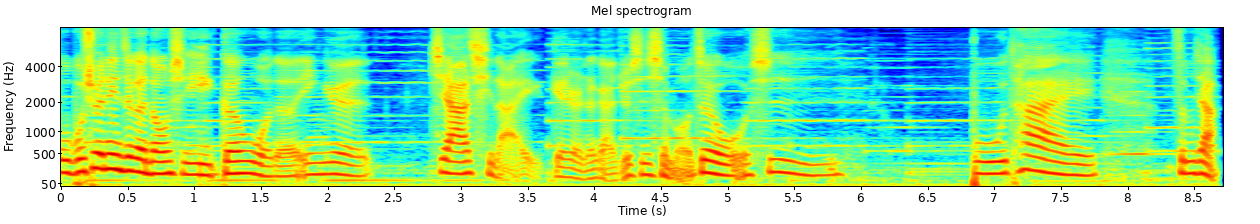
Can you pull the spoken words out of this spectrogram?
我不确定这个东西跟我的音乐加起来给人的感觉是什么，这个我是不太怎么讲。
